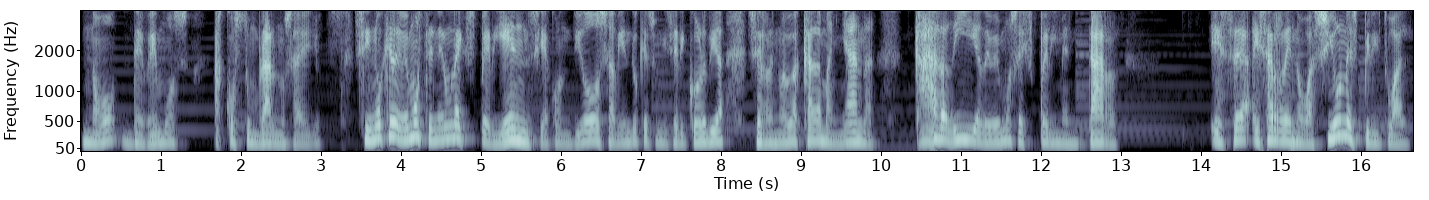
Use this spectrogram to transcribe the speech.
no debemos acostumbrarnos a ello, sino que debemos tener una experiencia con Dios, sabiendo que su misericordia se renueva cada mañana, cada día debemos experimentar esa, esa renovación espiritual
